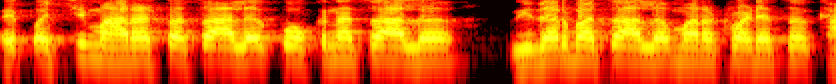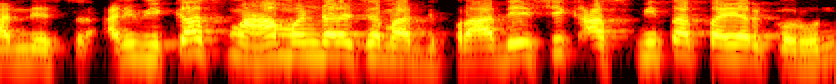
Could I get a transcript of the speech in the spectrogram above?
म्हणजे पश्चिम महाराष्ट्राचं आलं कोकणाचं आलं विदर्भाचं आलं मराठवाड्याचं खानदेशचं आणि विकास महामंडळाच्या माध्यम प्रादेशिक अस्मिता तयार करून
